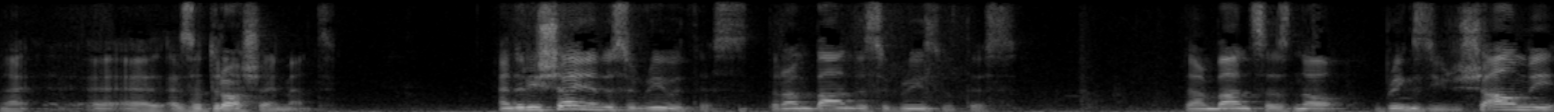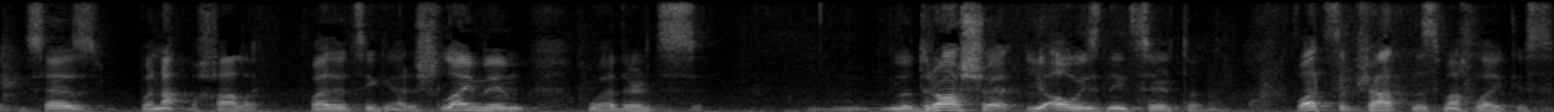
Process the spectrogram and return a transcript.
as a drasha I meant. And the Rishayim disagree with this. The Ramban disagrees with this. The Ramban says no, brings you to Shalmi, he says we're not machalik. Whether it's a Shloimim, whether it's Ladrasha, you always need sirtut. What's the pshat in this machlaikis?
